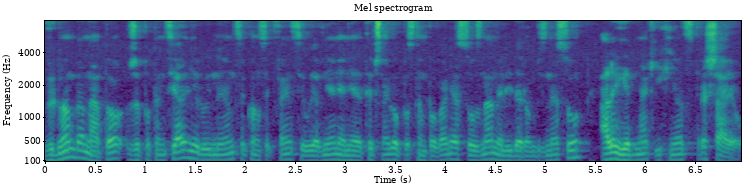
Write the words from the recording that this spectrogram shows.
Wygląda na to, że potencjalnie rujnujące konsekwencje ujawniania nieetycznego postępowania są znane liderom biznesu, ale jednak ich nie odstraszają.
